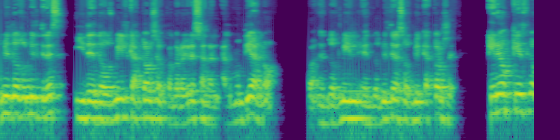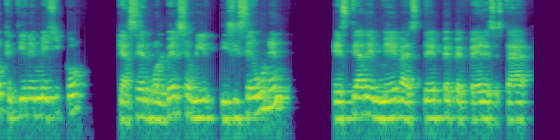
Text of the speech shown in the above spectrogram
2002-2003 y de 2014 cuando regresan al, al Mundial, ¿no? En, 2000, en 2013-2014 creo que es lo que tiene México que hacer, volverse a unir. Y si se unen, este Ademeva, este Pepe Pérez, está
